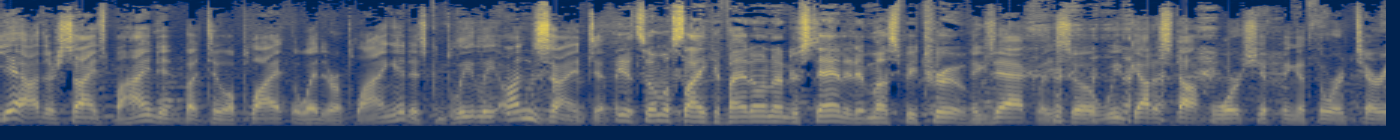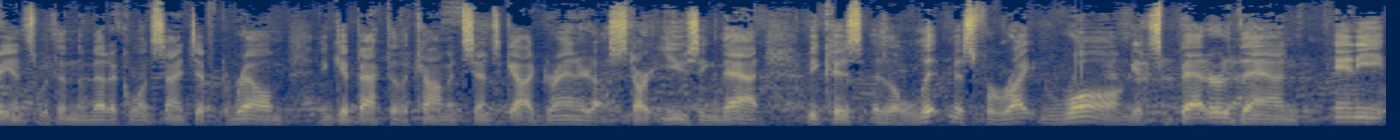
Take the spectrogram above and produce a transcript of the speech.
Yeah, there's science behind it, but to apply it the way they're applying it is completely unscientific. It's almost like if I don't understand it, it must be true. Exactly. So we've got to stop worshiping authoritarians within the medical and scientific realm and get back to the common sense God granted us. Start using that because, as a litmus for right and wrong, it's better than any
